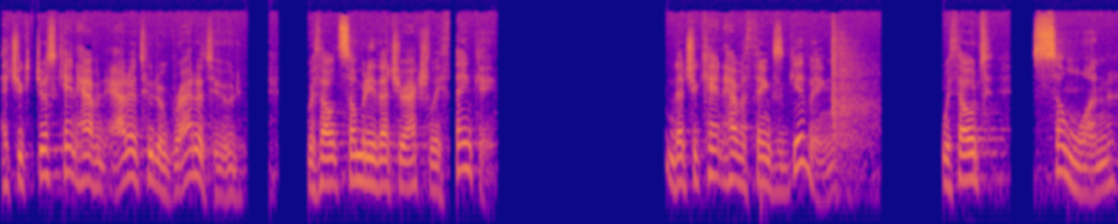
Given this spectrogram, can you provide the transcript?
That you just can't have an attitude of gratitude without somebody that you're actually thanking. That you can't have a thanksgiving without someone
